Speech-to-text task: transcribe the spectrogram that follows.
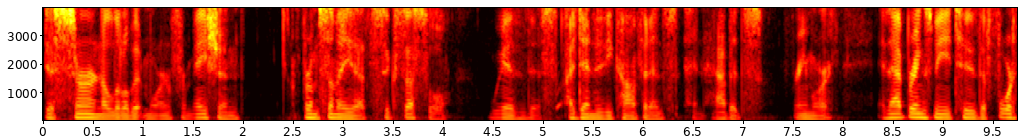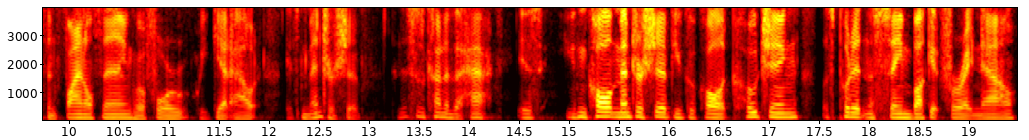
discern a little bit more information from somebody that's successful with this identity, confidence, and habits framework. And that brings me to the fourth and final thing before we get out. It's mentorship. And this is kind of the hack. Is you can call it mentorship, you could call it coaching. Let's put it in the same bucket for right now,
